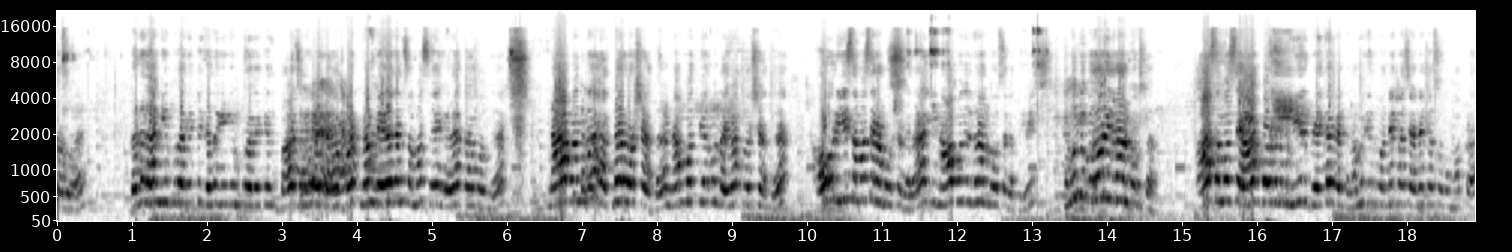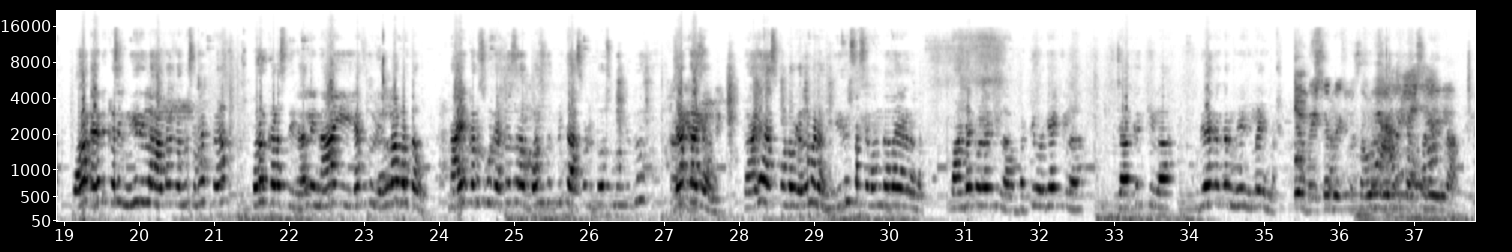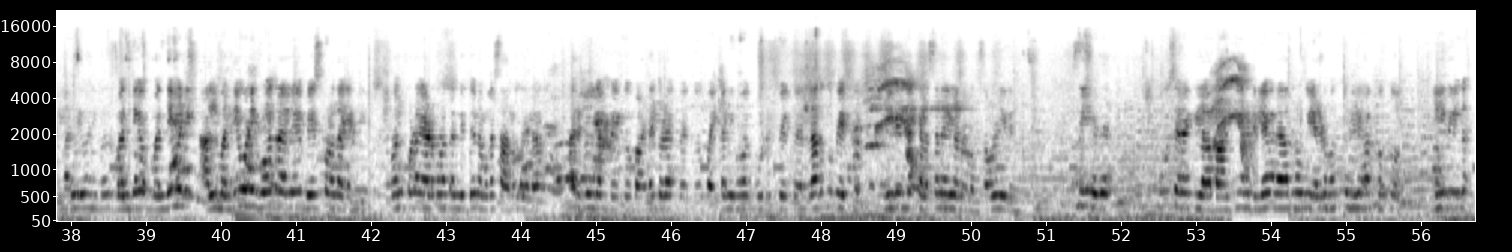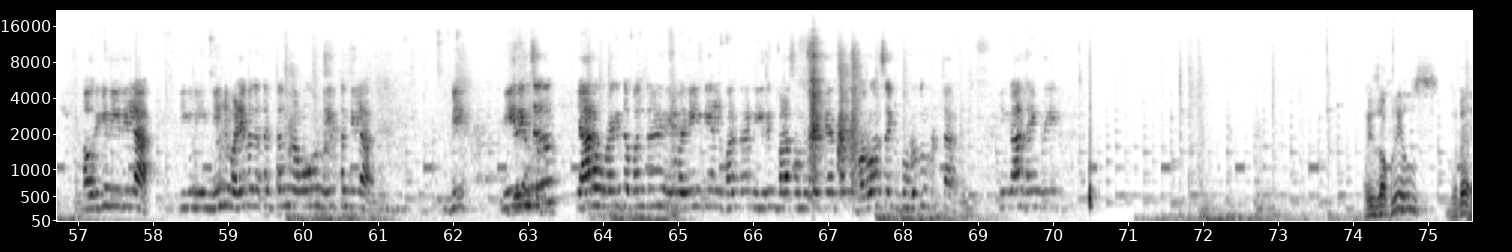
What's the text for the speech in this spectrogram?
ಮಾತಾಡೋದು ಕನ್ನಡ ಹಂಗ ಇಂಪ್ರೂವ್ ಆಗೈತಿ ಗದಗ ಹಿಂಗ ಇಂಪ್ರೂವ್ ಆಗೈತಿ ಅಂತ ಬಾಳ ಜನ ಹೇಳ್ತಾರ. ಬಟ್ ನಮ್ ಹೇಳದನ್ ಸಮಸ್ಯೆ ಹೇಳಕ್ ಆಗೋದು ನಾ ಬಂದ ಹದಿನಾರು ವರ್ಷ ಆತ ನಮ್ಮ ಮತ್ತೆ ಬಂದ್ ಐವತ್ತು ವರ್ಷ ಆತ. ಅವ್ರ ಈ ಸಮಸ್ಯೆ ಅನುಭವಿಸ್ತಾರ ಈಗ ನಾವ್ ಬಂದ್ರ ಇದನ್ನ ಅನುಭವಿಸಕತ್ತೀವಿ ಮುಂದೆ ಬರೋರು ಇದನ್ನ ಅನುಭವಿಸ್ತಾರ ಆ ಸಮಸ್ಯೆ ಆಗ್ಬಾರ್ದು ನಮ್ಗೆ ನೀರ್ ಬೇಕೇ ಬೇಕು ನಮಗೆ ಇದು ಒಂದನೇ ಕ್ಲಾಸ್ ಎರಡನೇ ಕ್ಲಾಸ್ ಹೋಗೋ ಮಕ್ಕಳ. ಒಟ್ಟು ಐದು ಕ್ಲಾಸಿಗೆ ನೀರಿಲ್ಲ ಹಾಕಕ್ ಅನ್ನೋ ಸಮಯಕ್ಕೆ ಹೊರಗ್ ಕಳಿಸ್ತೀವಿ ಅಲ್ಲಿ ನಾಯಿ ಎತ್ತು ಎಲ್ಲಾ ಬರ್ತಾವ. ನಾಯಿ ಕಡಿಸ್ಕೊಂಡು ಎಷ್ಟೋ ಸಲ ಬಂದ್ ಬಿದ್ದ ಹಾಸ್ಕೊಂಡವ್ ಎಲ್ಲ ಮಾಡ್ಯಾರ. ನೀರಿನ ಸಮಸ್ಯೆ ಒಂದಲ್ಲ ಎರಡಲ್ಲ ಬಾಂಡೆ ತೊಳ್ಯಾಕಿಲ್ಲ ಬಟ್ಟೆ ಒಗ್ಯಾಕಿಲ್ಲ ಜಾಕಕ್ಕಿಲ್ಲ ಕುಡಿಯಾಕ ಮೇನ್ ಇಲ್ಲ ಇಲ್ಲ ಬೇಕೇ ಬೇಕು. ಸೌಂಡ್ ಕೆಲಸನೇ ಇಲ್ಲ. ಮಂದಿ ಮಂದಿ ಮನಿ ಅಲ್ಲಿ ಮಂದಿ ಒಳಗೆ ಹೋದ್ರ ಅಲ್ಲೇ ಬೇಯಿಸ್ಕೊಳ್ಳೋದಾಗೈತಿ ಒಂದ್ ಕೂಡ ಎರಡ್ ಕೂಡ ತಂದಿದ್ದು ನಮ್ಗ ಸಾಲೋದಿಲ್ಲ. ಅರಿವಿ ಒಗ್ಯಾಕ್ ಬೇಕು ಬಾಂಡೆ ತೊಳ್ಯಾಕ್ ಬೇಕು ಪೈಖಾನಿಗೆ ಹೋಗಕ್ ಕೂಡ್ರಿಕ್ ಬೇಕು ಎಲ್ಲದಕ್ಕೂ ಬೇಕು. ನೀರಿಂದ ಕೆಲಸನೇ ಇಲ್ಲ ನಮಗೆ ಸೌಂಡ್ ನೀರಿಂದ. ಹೂ ಸೇರಕ್ಕಿಲ್ಲ ಬಾಂಕಿ ಡಿಲೆವರಿ ಆದ್ರೂ ಎರಡು ಹೊತ್ತು ನೀರ್ ಹಾಕ್ಬೇಕು. ನೀರಿಲ್ಲ ಅವ್ರಿಗೆ ನೀರಿಲ್ಲ. ಈಗ ನಿನ್ನ ನಿನ್ನೆ ಮಳೆ ಬಂದತ್ತಂತಂದ್ ನಾವು ನೀರ್ ತಂದಿಲ್ಲ. ಬಿ ನೀರಿಂದ ಯಾರ ಊರಾಗಿದ್ದ ಬಂದ್ರ ನಿಮ್ ಮನೆಗೆ ಅಲ್ಲಿ ಬಂದ್ರ ನೀರಿನ ಬಹಳ ಸಮಸ್ಯೆ ಐತಿ ಅಂತ ಬರೋ ಸೈಕ್ ಬರೋದು ಬಿಡ್ತಾರ. ಹಿಂಗಾದ್ ಹೆಂಗ್ರಿ? Rise of news Gadag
